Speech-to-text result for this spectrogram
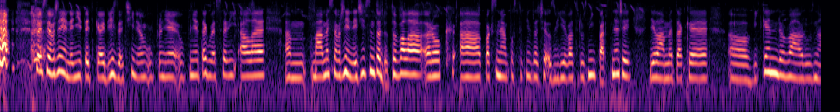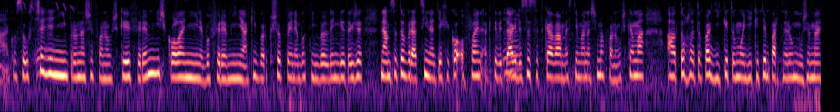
což samozřejmě není teďka, když začínám úplně, úplně tak veselý, ale um, máme samozřejmě, nejdřív jsem to dotovala rok a pak se nám postupně začaly ozvívat různí partneři. Děláme také uh, víkendová různá jako soustředění pro naše fanoušky, firemní školení nebo firemní nějaký workshopy nebo team buildingy, takže nám se to vrací na těch jako offline aktivitách, mm. kde se setkáváme s těma našima fanouškama a tohle to pak díky tomu, díky těm partnerům můžeme uh,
